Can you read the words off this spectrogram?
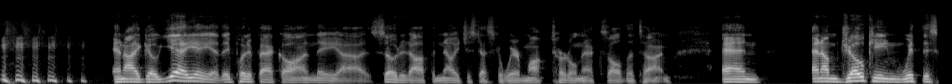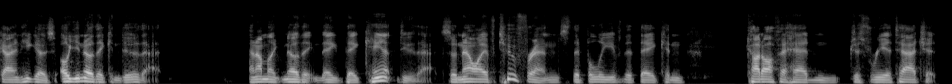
and I go, yeah, yeah, yeah. They put it back on. They uh, sewed it up, and now he just has to wear mock turtlenecks all the time. And and I'm joking with this guy, and he goes, oh, you know, they can do that. And I'm like, no, they they they can't do that. So now I have two friends that believe that they can cut off a head and just reattach it.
